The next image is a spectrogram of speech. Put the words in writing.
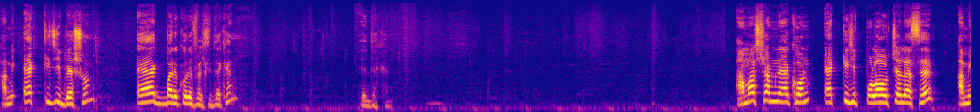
আমি এক কেজি বেসন একবারে করে ফেলছি, দেখেন। এই দেখেন। আমার সামনে এখন এক কেজি পোলাও চাল আছে, আমি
